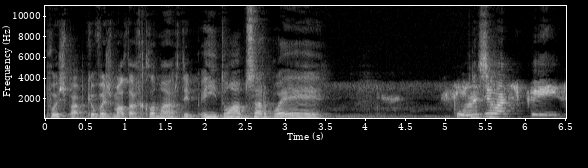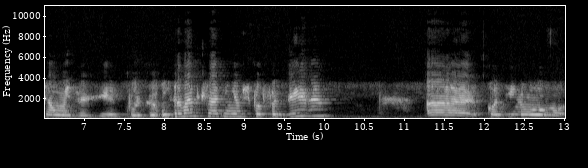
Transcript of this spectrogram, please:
Pois pá, porque eu vejo malta a reclamar, tipo, aí estão a abusar, bué. Sim, mas sei. eu acho que isso é um exagero, porque os trabalhos que já tínhamos para fazer ah, continuam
